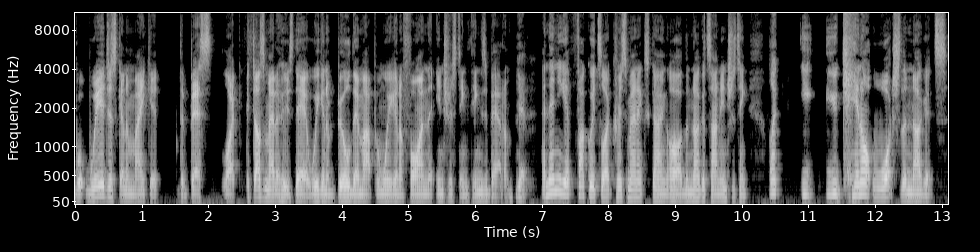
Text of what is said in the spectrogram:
we're just going to make it the best. Like it doesn't matter who's there. We're going to build them up, and we're going to find the interesting things about them. Yeah. And then you get fuckwits like Chris Mannix going, "Oh, the Nuggets aren't interesting." Like you you cannot watch the Nuggets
